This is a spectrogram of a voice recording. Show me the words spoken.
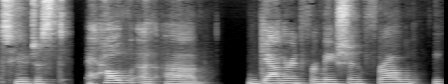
to just help gather information from the,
